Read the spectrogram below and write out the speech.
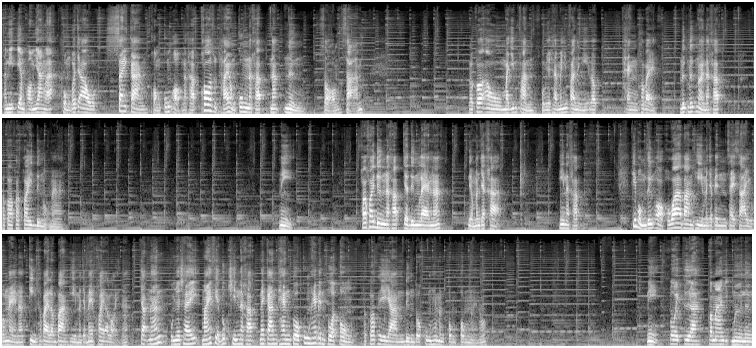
อันนี้เตรียมพร้อมย่างล้วผมก็จะเอาไส้กลางของกุ้งออกนะครับ ข้อสุดท้ายของกุ้งนะครับ นับ 1 2 3 แล้วก็เอามายิ้มฟัน ผมจะใช้ไม้ยิ้มฟันอย่างนี้แล้วแทงเข้าไปลึกๆหน่อยนะครับ แล้วก็ค่อยๆดึงออกมา นี่ ค่อยๆดึงนะครับ อย่าดึงแรงนะ เดี๋ยวมันจะขาด นี่นะครับ ที่ผมดึงออกเพราะว่าบางทีมันจะเป็นทรายๆอยู่ข้างในนะ กินเข้าไปแล้วบางทีมันจะไม่ค่อยอร่อยนะ จากนั้นผมจะใช้ไม้เสียบลูกชิ้นนะครับ ในการแทงตัวกุ้งให้เป็นตัวตรง แล้วก็พยายามดึงตัวกุ้งให้มันตรงๆหน่อยเนาะนี่โรยเกลือประมาณหยิบมือหนึ่ง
